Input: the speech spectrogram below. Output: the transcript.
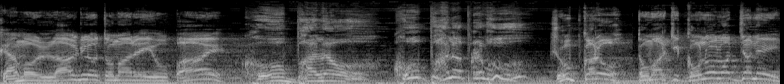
কেমন লাগল তোমার এই উপায়? খুব ভালো খুব ভালো প্রভু। চুপ করো তোমার কি কোনো লজ্জা নেই?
